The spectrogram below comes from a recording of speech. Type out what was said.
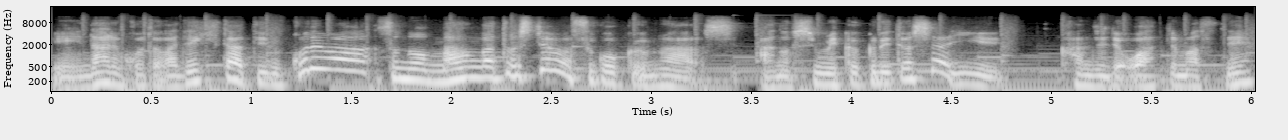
えなることができたっていうこれはその漫画としてはすごくまああの締めくくりとしてはいい感じで終わってますね。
